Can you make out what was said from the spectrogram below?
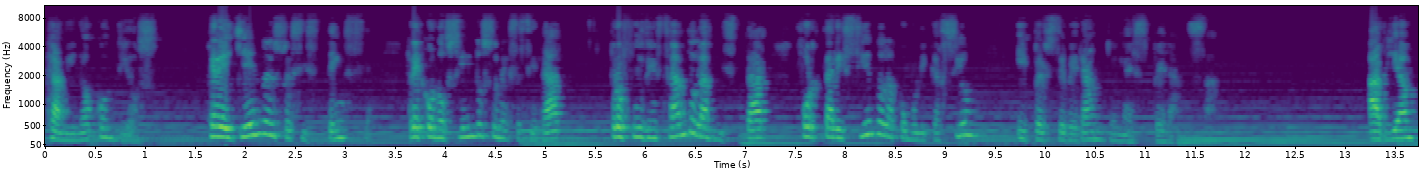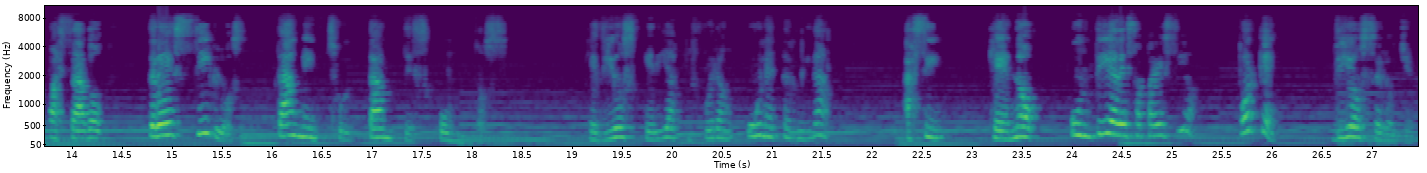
caminó con Dios, creyendo en su existencia, reconociendo su necesidad, profundizando la amistad, fortaleciendo la comunicación y perseverando en la esperanza. Habían pasado tres siglos tan insultantes juntos que Dios quería que fueran una eternidad. Así que no, un día desapareció. ¿Por qué? Dios se lo llevó.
